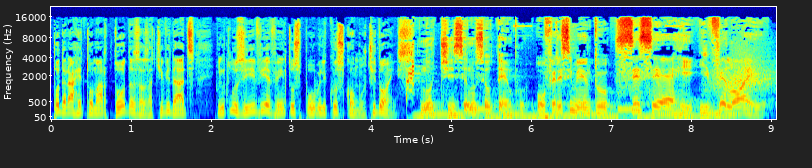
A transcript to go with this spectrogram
poderá retomar todas as atividades, inclusive eventos públicos com multidões. Notícia no seu tempo. Oferecimento CCR e Veloy.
